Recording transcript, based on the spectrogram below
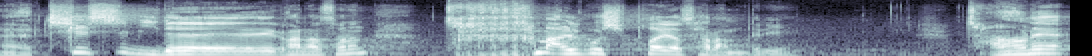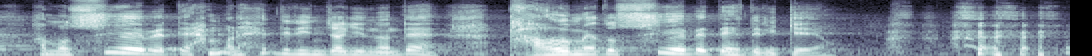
예, 72대에 관해서는 참 알고 싶어요 사람들이. 전에 한번 수요예배 때 한번 해드린 적이 있는데 다음에도 수요예배 때 해드릴게요.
